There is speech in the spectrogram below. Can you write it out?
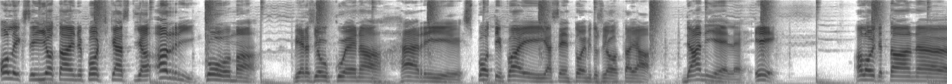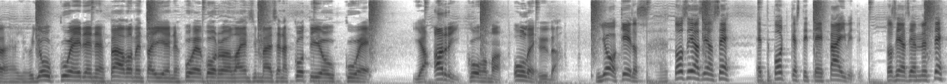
oliksi jotain podcast ja Ari Kohma. Vierasjoukkueena Häri Spotify ja sen toimitusjohtaja Daniel Ek. Aloitetaan äh, joukkueiden päävalmentajien puheenvuoroilla ensimmäisenä kotijoukkue. Ja Ari Kohma, ole hyvä. Joo, kiitos. Tosiasia on se, että podcastit ei päivity. Tosiasia on myös se,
